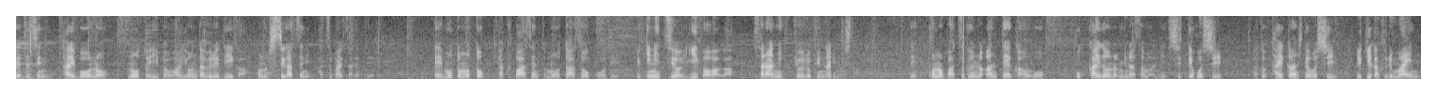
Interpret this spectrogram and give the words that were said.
雪地に待望のノート e パワー 4WD がこの7月に発売されてでもともと100%モーター走行で雪に強い e パワーがさらに強力になりました。でこの抜群の安定感を北海道の皆様に知ってほしいあと体感してほしい雪が降る前に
